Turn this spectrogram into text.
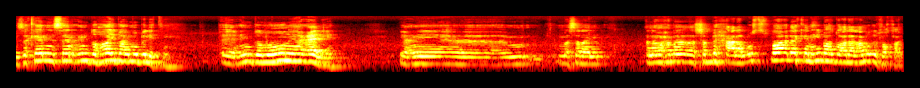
إذا كان إنسان عنده hypermobility عنده مرونة عالية. يعني آه، مثلا أنا بحب أشبهها على الأصبع لكن هي برضه على العمود الفقري.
